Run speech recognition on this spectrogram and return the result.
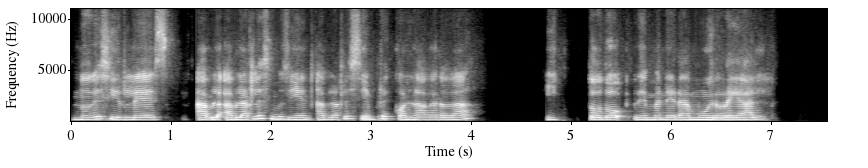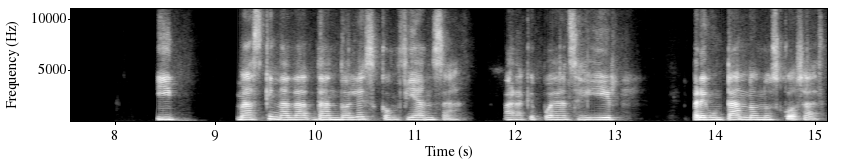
no decirles, hablarles más bien, hablarles siempre con la verdad todo de manera muy real y más que nada dándoles confianza para que puedan seguir preguntándonos cosas.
